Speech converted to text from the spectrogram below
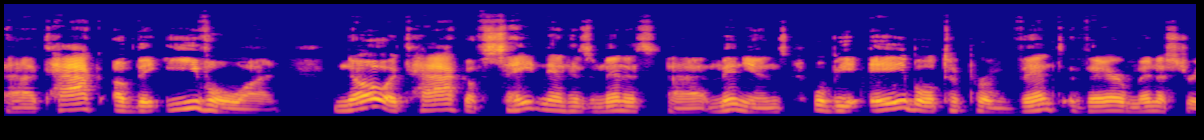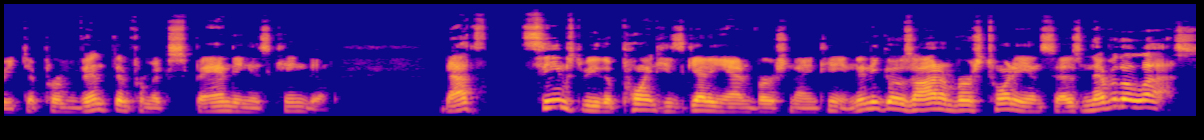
attack of the evil one, no attack of Satan and his uh, minions will be able to prevent their ministry, to prevent them from expanding his kingdom. That seems to be the point he's getting at in verse 19. Then he goes on in verse 20 and says, Nevertheless,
